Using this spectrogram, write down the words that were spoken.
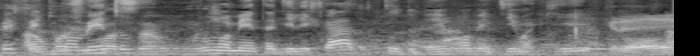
Perfeito. a uma o momento, situação muito... O momento é delicado, tudo bem, um momentinho aqui. Creio.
